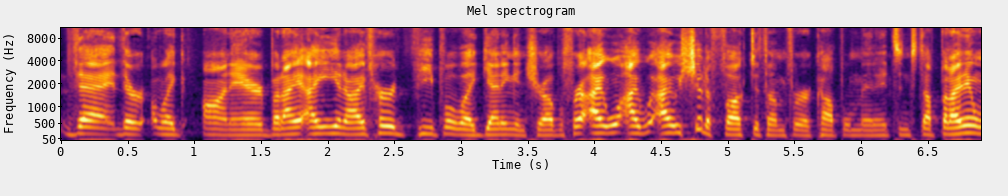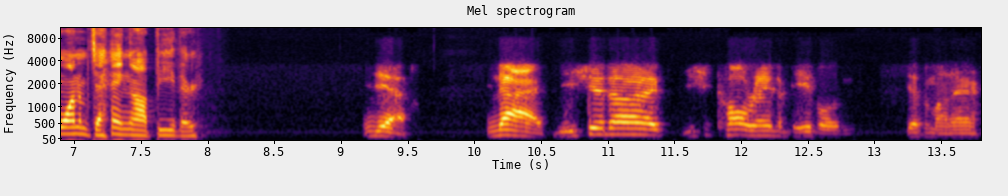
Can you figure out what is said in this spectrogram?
that they're like on air, but I, I, you know, I've heard people like getting in trouble for. I, I, I should have fucked with them for a couple minutes and stuff, but I didn't want them to hang up either. Yeah, nah, you should uh, you should call random people and get them on air.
